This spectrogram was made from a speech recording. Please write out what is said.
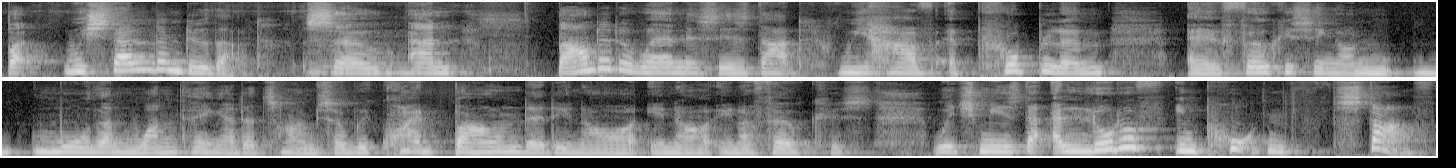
But we seldom do that. So and bounded awareness is that we have a problem uh, focusing on more than one thing at a time. So we're quite bounded in our in our in our focus, which means that a lot of important stuff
